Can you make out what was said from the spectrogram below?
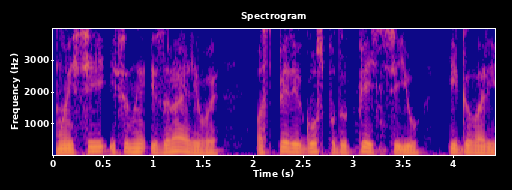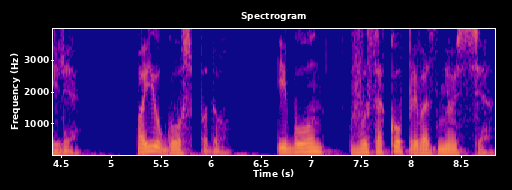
Моисей и сыны Израилевы воспели Господу песнь сию и говорили, «Пою Господу, ибо Он высоко превознесся,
